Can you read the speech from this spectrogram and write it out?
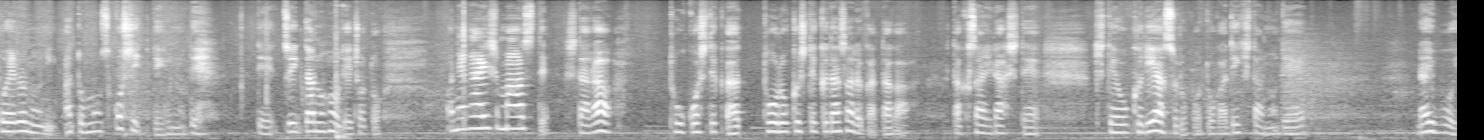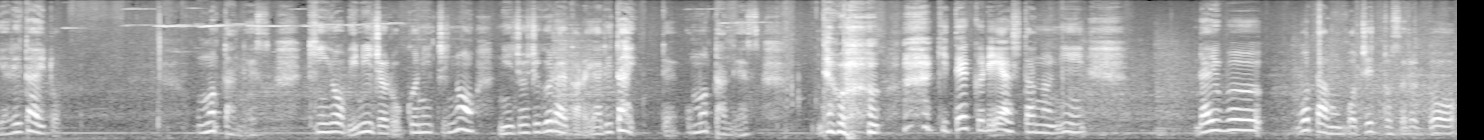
超えるのにあともう少しっていうのでで Twitter の方でちょっと「お願いします」ってしたら投稿してあ登録してくださる方がたくさんいらして規定をクリアすることができたのでライブをやりたいと思ったんです。金曜日26日の20時ぐらいからやりたいって思ったんです。でも 来てクリアしたのにライブボタンをポチッとすると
